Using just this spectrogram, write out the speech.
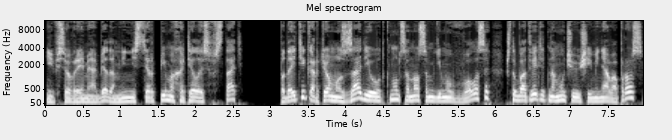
И все время обеда мне нестерпимо хотелось встать, подойти к Артему сзади и уткнуться носом ему в волосы, чтобы ответить на мучающий меня вопрос,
